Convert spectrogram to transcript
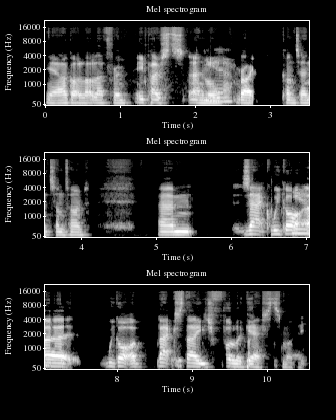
yeah, I got a lot of love for him. He posts animal Yeah. rights content sometimes. Um, Zach, we got Yeah. uh, we got a backstage full of guests, mate.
